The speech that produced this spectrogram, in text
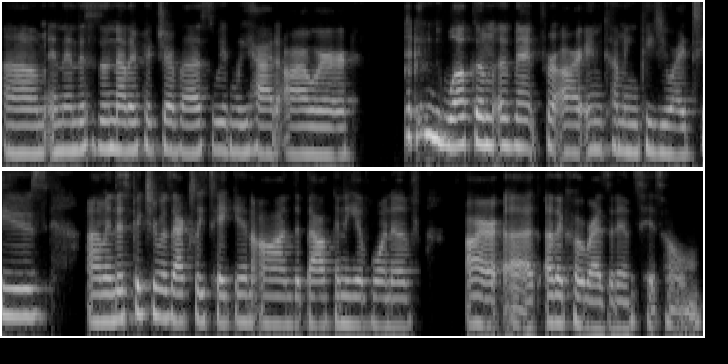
Um, and then this is another picture of us when we had our welcome event for our incoming PGY2s. Um, and this picture was actually taken on the balcony of one of our uh, other co-residents, his home.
